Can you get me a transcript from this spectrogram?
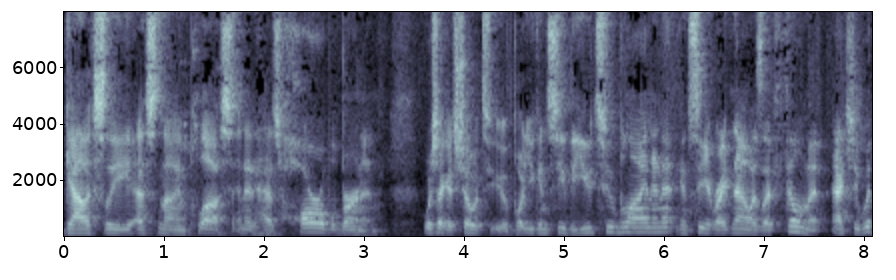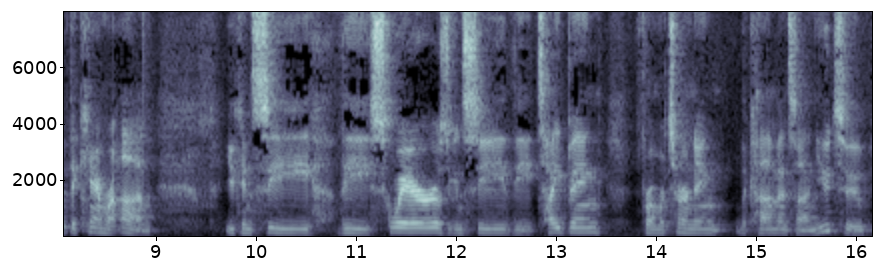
Galaxy S9 Plus, and it has horrible burn-in. Wish I could show it to you, but you can see the YouTube line in it. You can see it right now as I film it, actually with the camera on. You can see the squares, you can see the typing from returning the comments on YouTube.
